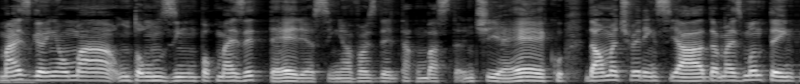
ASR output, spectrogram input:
mas ganha uma, um tomzinho um pouco mais etéreo, assim, a voz dele tá com bastante eco, dá uma diferenciada, mas mantém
